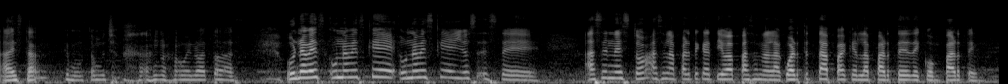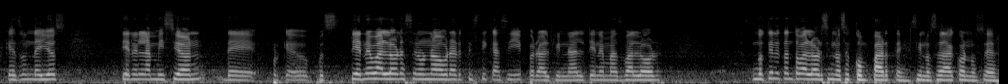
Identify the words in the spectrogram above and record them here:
a esta, que me gusta mucho, bueno, a todas. Una vez, una vez, que, una vez que ellos este, hacen esto, hacen la parte creativa, pasan a la cuarta etapa, que es la parte de comparte, que es donde ellos tienen la misión de, porque pues tiene valor hacer una obra artística así, pero al final tiene más valor, no tiene tanto valor si no se comparte, si no se da a conocer.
